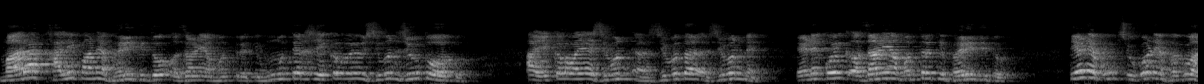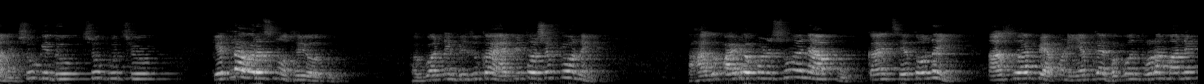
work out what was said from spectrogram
મારા ખાલી પાને ભરી દીધો અજાણ્યા મંત્રથી. હું અત્યારે એકલો એવું જીવન જીવતો હતો. આ એકલવાયા જીવન જીવતા જીવનને એણે કોઈક અજાણ્યા મંત્રથી ભરી દીધો. તેણે પૂછ્યું, કોણે ભગવાને શું કીધું? શું પૂછ્યું? કેટલા વર્ષનો થયો હતો? ભગવાનને બીજું કાંઈ આપી તો શક્યો નહીં. ભાગ પાડ્યો પણ શું એને આપવું? કાંઈ છે તો નહીં. આંસુ આપ્યા, પણ એમ કાંઈ ભગવાન થોડા માને?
